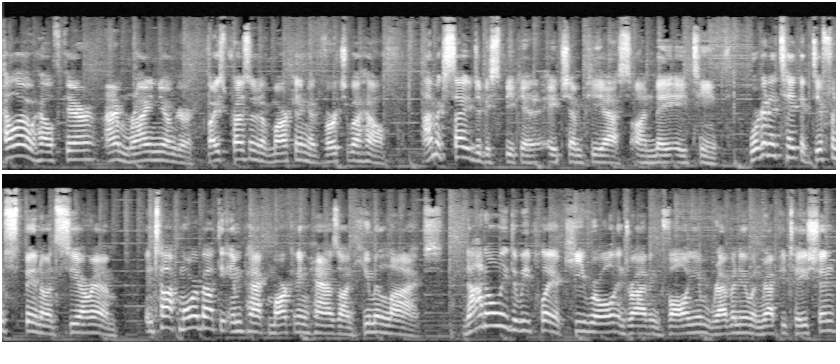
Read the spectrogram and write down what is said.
Hello, healthcare. I'm Ryan Younger, Vice President of Marketing at Virtua Health. I'm excited to be speaking at HMPS on May 18th. We're going to take a different spin on CRM and talk more about the impact marketing has on human lives. Not only do we play a key role in driving volume, revenue, and reputation,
